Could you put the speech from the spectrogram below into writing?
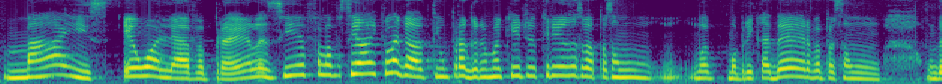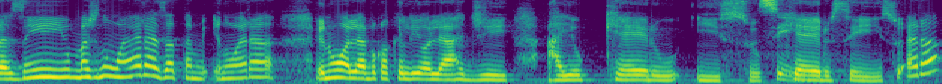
mas eu olhava para elas e eu falava assim, ah, que legal, tem um programa aqui de criança, vai passar um, uma, uma, brincadeira, vai passar um, um, desenho, mas não era exatamente, não era, eu não olhava com aquele olhar de, ah, eu quero isso, Sim. quero ser isso. Era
